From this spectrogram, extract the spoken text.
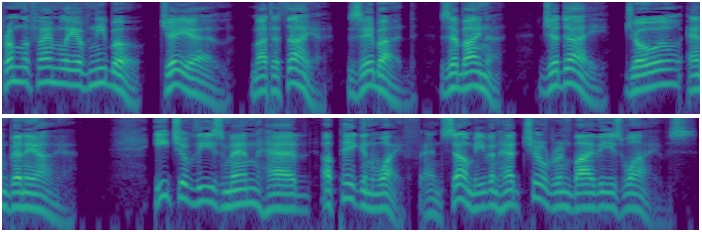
From the family of Nebo, Jeiel, Mattithiah, Zabad, Zebina, Jaddai, Joel, and Benaiah. Each of these men had a pagan wife, and some even had children by these wives.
